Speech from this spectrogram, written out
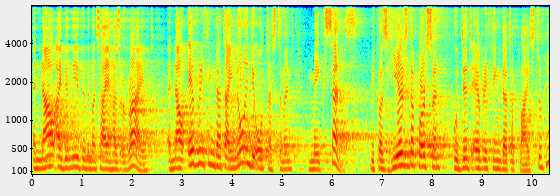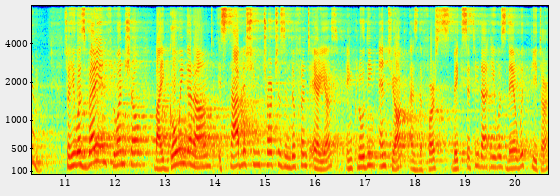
and now I believe that the Messiah has arrived, and now everything that I know in the Old Testament makes sense because here's the person who did everything that applies to him. So he was very influential by going around establishing churches in different areas, including Antioch as the first big city that he was there with Peter.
